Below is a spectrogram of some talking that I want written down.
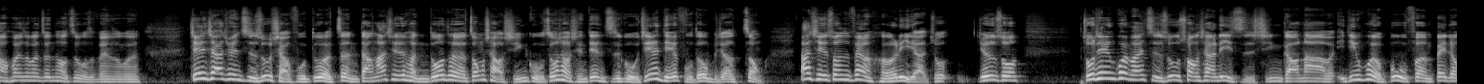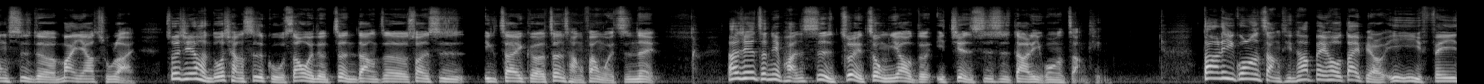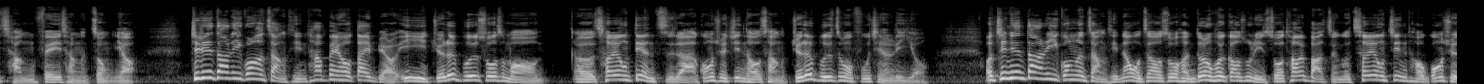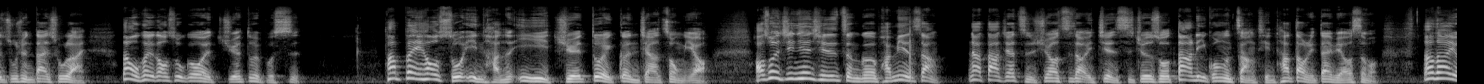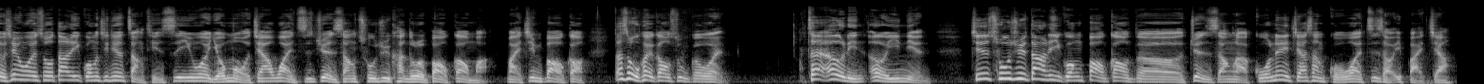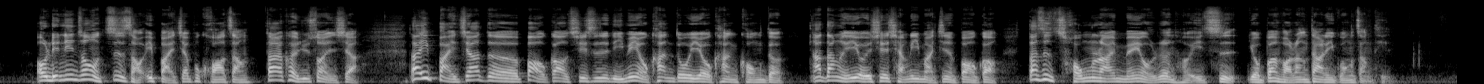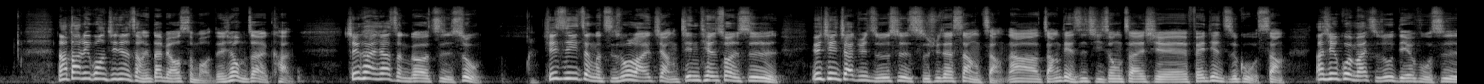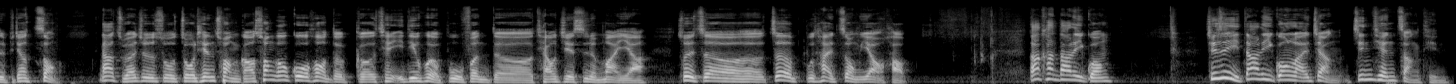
好，欢迎收看真投资，我是分析师。今天加权指数小幅度的震荡，那其实很多的中小型股、中小型电子股今天跌幅都比较重，那其实算是非常合理的。就就是说，昨天贵买指数创下历史新高，那一定会有部分被动式的卖压出来，所以今天很多强势股稍微的震荡，这算是一在一个正常范围之内。那今天整体盘势最重要的一件事是大力光的涨停。大力光的涨停，它背后代表的意义非常非常的重要。今天大力光的涨停，它背后代表的意义绝对不是说什么呃车用电子啦、光学镜头厂，绝对不是这么肤浅的理由。而今天大力光的涨停，那我知道说很多人会告诉你说，他会把整个车用镜头光学主选带出来。那我可以告诉各位，绝对不是。它背后所隐含的意义，绝对更加重要。好，所以今天其实整个盘面上。那大家只需要知道一件事，就是说大力光的涨停它到底代表什么？那当然有些人会说，大力光今天的涨停是因为有某家外资券商出具看多的报告嘛，买进报告。但是我可以告诉各位，在二零二一年，其实出具大力光报告的券商啦，国内加上国外至少一百家哦，零零总有至少一百家，不夸张，大家可以去算一下。那一百家的报告，其实里面有看多也有看空的。那当然也有一些强力买进的报告，但是从来没有任何一次有办法让大力光涨停。那大力光今天的涨停代表什么？等一下我们再来看。先看一下整个指数，其实以整个指数来讲，今天算是因为今天加权指数是持续在上涨，那涨点是集中在一些非电子股上。那今天贵买指数跌幅是比较重，那主要就是说昨天创高，创高过后的隔天一定会有部分的调节式的卖压。所以这这不太重要。好，那看大力光，其实以大力光来讲，今天涨停，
